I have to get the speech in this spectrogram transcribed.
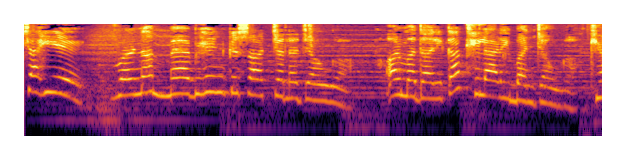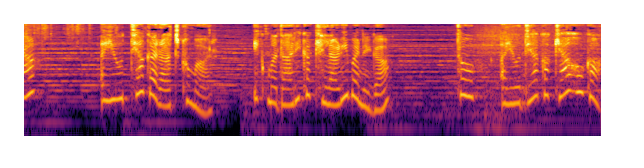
चाहिए वरना मैं भी इनके साथ चला जाऊँगा और मदारी का खिलाड़ी बन जाऊँगा। क्या? अयोध्या का राजकुमार एक मदारी का खिलाड़ी बनेगा? तो अयोध्या का क्या होगा?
